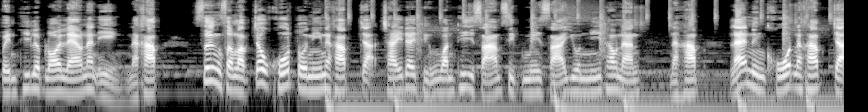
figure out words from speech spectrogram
เป็นที่เรียบร้อยแล้วนั่นเองนะครับ ซึ่งสำหรับเจ้าโค้ดตัวนี้นะครับจะใช้ได้ถึงวันที่ 30 เมษายนนี้เท่านั้นนะครับและ 1 โค้ดนะครับจะ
